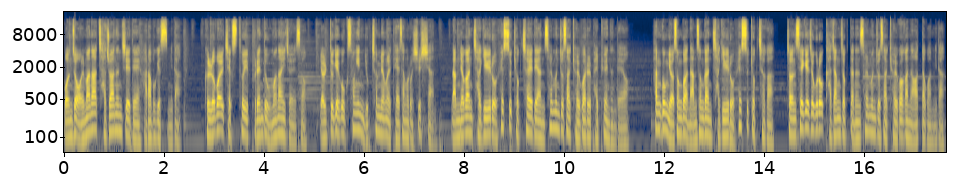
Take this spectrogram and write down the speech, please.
먼저 얼마나 자주 하는지에 대해 알아보겠습니다. 글로벌 잭스토이 브랜드 우머나이저에서 12개국 성인 6,000명을 대상으로 실시한 남녀 간 자기위로 횟수 격차에 대한 설문조사 결과를 발표했는데요. 한국 여성과 남성 간 자기위로 횟수 격차가 전 세계적으로 가장 적다는 설문조사 결과가 나왔다고 합니다.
